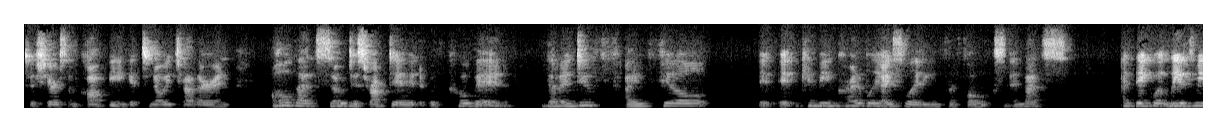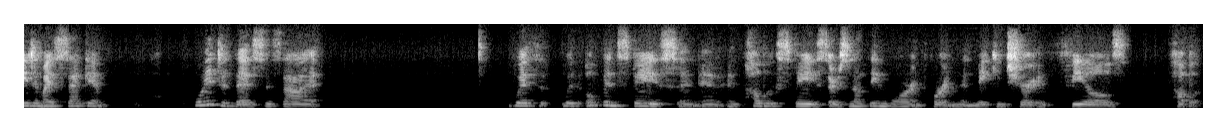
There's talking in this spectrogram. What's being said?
to share some coffee and get to know each other? And all of that's so disrupted with COVID that I do, I feel it, it can be incredibly isolating for folks. And that's I think what leads me to my second point of this is that with with open space and, and, and public space, there's nothing more important than making sure it feels public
